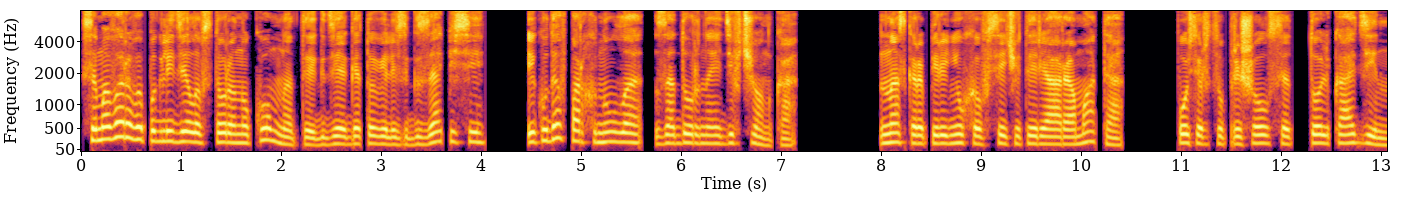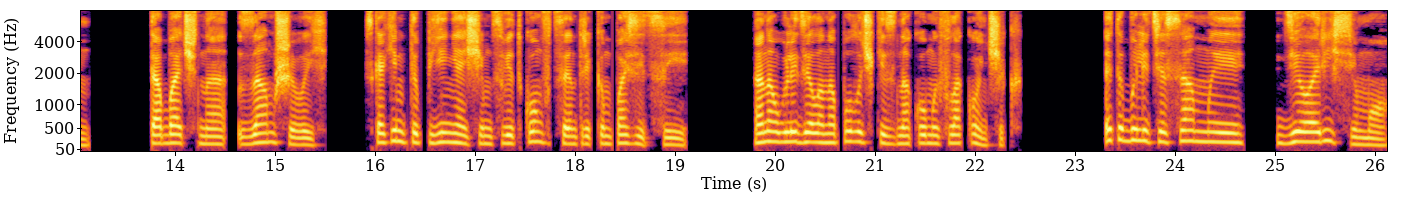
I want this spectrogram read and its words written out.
Самоварова поглядела в сторону комнаты, где готовились к записи, и куда впорхнула задорная девчонка. Наскоро перенюхав все четыре аромата, по сердцу пришелся только один — табачно-замшевый, с каким-то пьянящим цветком в центре композиции. Она углядела на полочке знакомый флакончик. Это были те самые Диорисимо,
